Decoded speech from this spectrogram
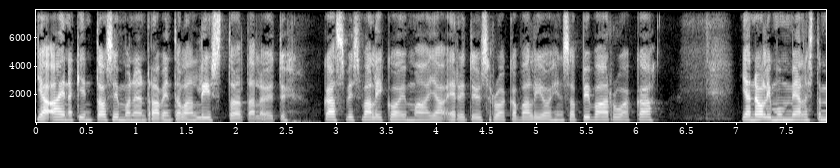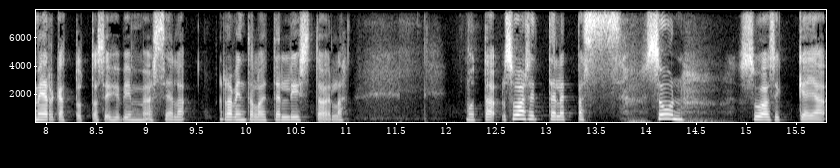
Ja ainakin tosi monen ravintolan listoilta löytyi kasvisvalikoimaa ja erityisruokavalioihin sopivaa ruokaa. Ja ne oli mun mielestä merkattu tosi hyvin myös siellä ravintoloiden listoilla. Mutta suosittelepas sun suosikkeja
